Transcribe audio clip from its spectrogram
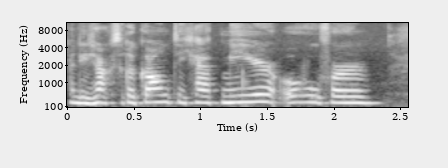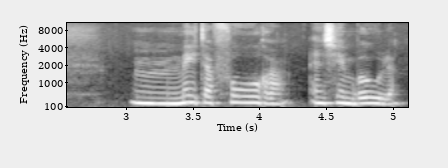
En die zachtere kant die gaat meer over mm, metaforen en symbolen.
